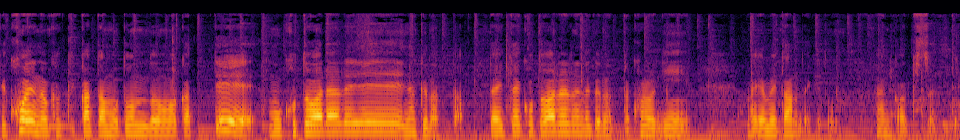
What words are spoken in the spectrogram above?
で声のかけ方もどんどん分かってもう断られなくなった。大体断られなくなった頃に、まあ、やめたんだけどなんか飽きちゃって。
